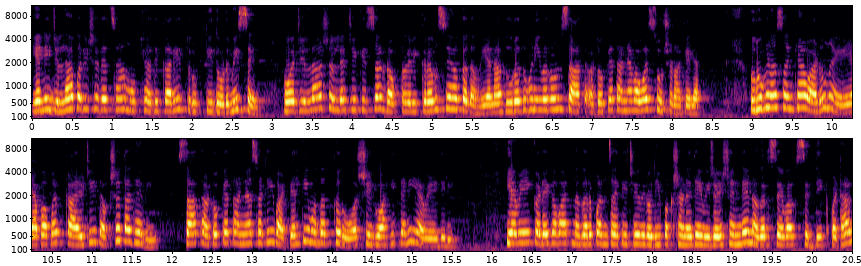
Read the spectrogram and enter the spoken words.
यांनी जिल्हा परिषदेचा मुख्य अधिकारी तृप्ती दोडमिसे व जिल्हा शल्यचिकित्सक डॉक्टर विक्रमसिंह कदम यांना दूरध्वनीवरून साथ आटोक्यात आणण्याबाबत सूचना केल्या. रुग्णसंख्या वाढू नये याबाबत काळजी दक्षता घ्यावी साथ आटोक्यात आणण्यासाठी वाटेल ती मदत करू अशी ग्वाही त्यांनी यावेळी दिली. यावेळी कडेगावात नगरपंचायतीचे विरोधी पक्षनेते विजय शिंदे नगरसेवक सिद्दीक पठाण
